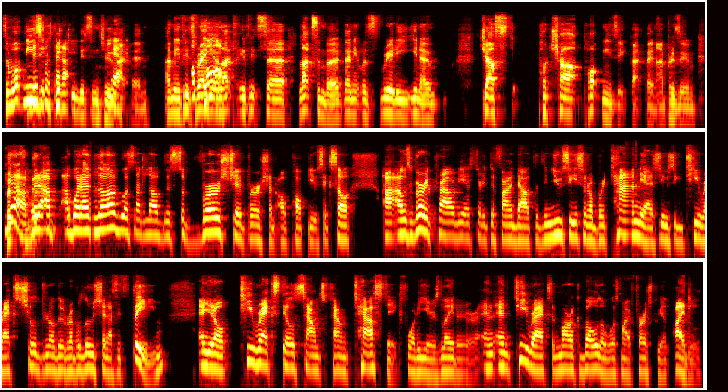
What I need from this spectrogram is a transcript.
So what music did that, you listen to yeah. back then? I mean if it's oh, radio if it's uh, luxembourg then it was really you know just chart pop music back then, I presume. But, yeah, but I, I, what I loved was I loved the subversive version of pop music. So uh, I was very proud yesterday to find out that the new season of Britannia is using T Rex Children of the Revolution as its theme. And, you know, T Rex still sounds fantastic 40 years later. And, and T Rex and Marc Bolan was my first real idol.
